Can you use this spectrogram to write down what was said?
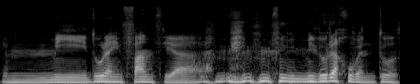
em, mi dura infancia, mi, dura juventud,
